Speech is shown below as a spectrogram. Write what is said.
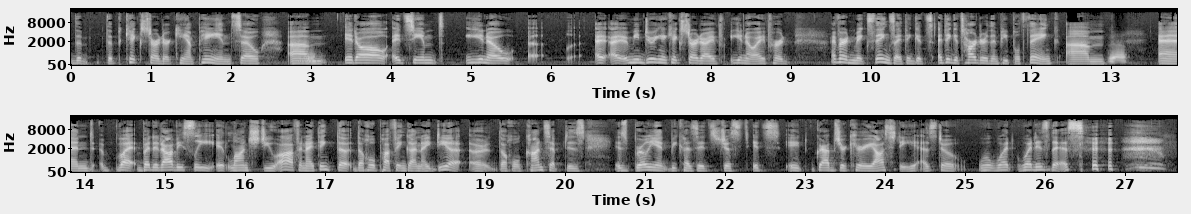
the, the Kickstarter campaign. So um, it all it seemed, you know, uh, I, I mean, doing a Kickstarter, I've you know, I've heard. I've heard mixed things. I think it's I think it's harder than people think. Um, yeah and but but it obviously it launched you off and i think the the whole puffing gun idea or the whole concept is is brilliant because it's just it's it grabs your curiosity as to well what what is this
